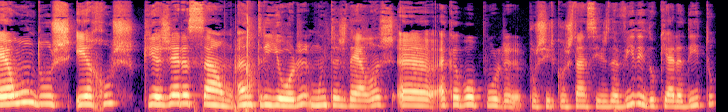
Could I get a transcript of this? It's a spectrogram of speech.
é um dos erros que a geração anterior, muitas delas, uh, acabou por, por circunstâncias da vida e do que era dito,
